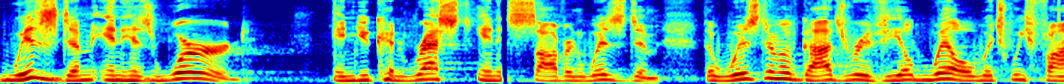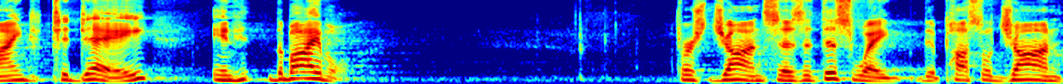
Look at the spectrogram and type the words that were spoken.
wisdom in His word. And you can rest in His sovereign wisdom, the wisdom of God's revealed will, which we find today in the Bible. First John says it this way the Apostle John,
